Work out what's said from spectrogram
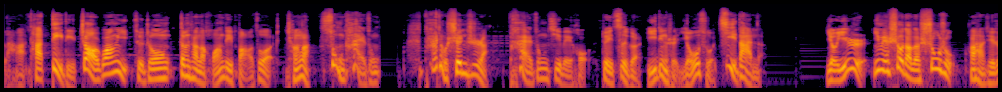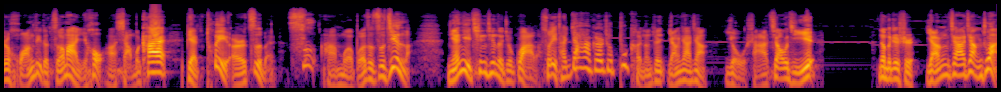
了啊。他弟弟赵光义最终登上了皇帝宝座，成了宋太宗。他就深知啊，太宗继位后对自个儿一定是有所忌惮的。有一日，因为受到了叔叔啊，也就是皇帝的责骂以后啊，想不开，便退而自刎，呲啊，抹脖子自尽了。年纪轻轻的就挂了，所以他压根就不可能跟杨家将有啥交集。那么，这是《杨家将传》。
